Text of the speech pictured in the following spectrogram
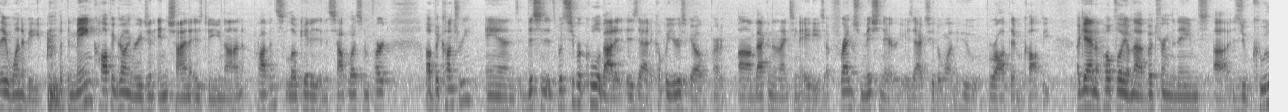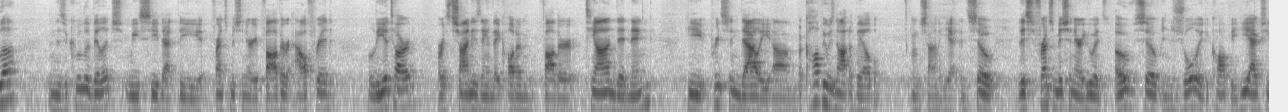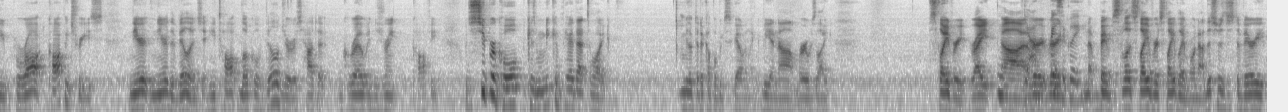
they want to be. but the main coffee growing region in China is the Yunnan province, located in the southwestern part of the country. And this is what's super cool about it is that a couple years ago, or um, back in the 1980s, a French missionary is actually the one who brought them coffee. Again, hopefully I'm not butchering the names. Uh, Zukula, in the Zukula village, we see that the French missionary father Alfred Leotard, or his Chinese name, they called him Father Tian de Ning. He preached in Dali, um, but coffee was not available in China yet. And so this French missionary who had oh so enjoyed coffee, he actually brought coffee trees near near the village, and he taught local villagers how to grow and drink coffee, which is super cool because when we compare that to like we looked at a couple weeks ago in like Vietnam, where it was like slavery, right? Uh, Mm, yeah, very, very, basically. no, slavery, slave labor. Now, this was just a very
